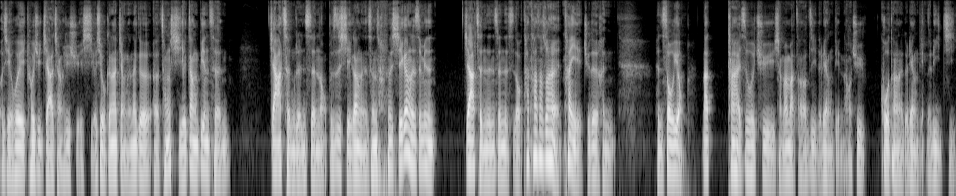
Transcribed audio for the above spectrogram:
而且会会去加强去学习。而且我跟他讲的那个，呃，从斜杠变成加成人生哦，不是斜杠人生，斜杠人生变成加成人生的时候，他他他说他他也觉得很很受用。那他还是会去想办法找到自己的亮点，然后去。扩大那个亮点的利基，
